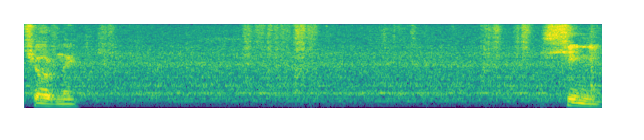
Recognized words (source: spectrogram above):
черный, синий.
